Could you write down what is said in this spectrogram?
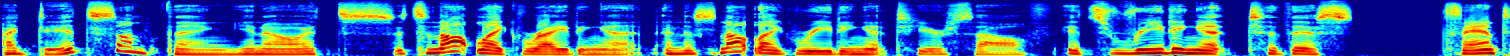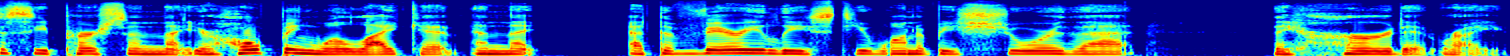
I did something. You know, it's it's not like writing it and it's not like reading it to yourself. It's reading it to this fantasy person that you're hoping will like it and that at the very least you want to be sure that they heard it right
